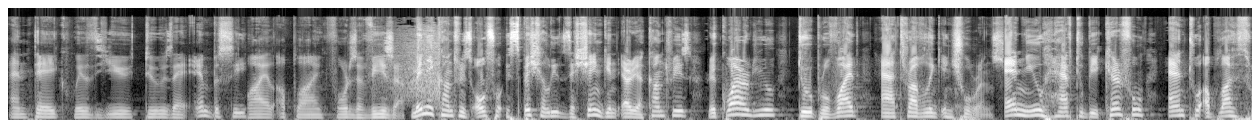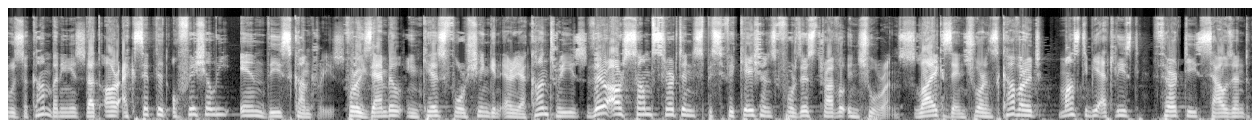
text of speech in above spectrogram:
and take with you to the embassy while applying for the visa. Many countries also, especially the Schengen area countries, require you to provide a traveling insurance. And you have to be careful and to apply through the companies that are accepted officially in these countries. For example, in case for Schengen area countries, there are some certain specifications for this travel insurance, like the insurance coverage must be at least 30,000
